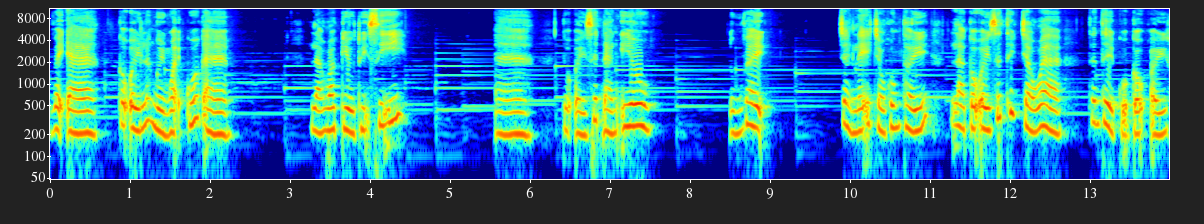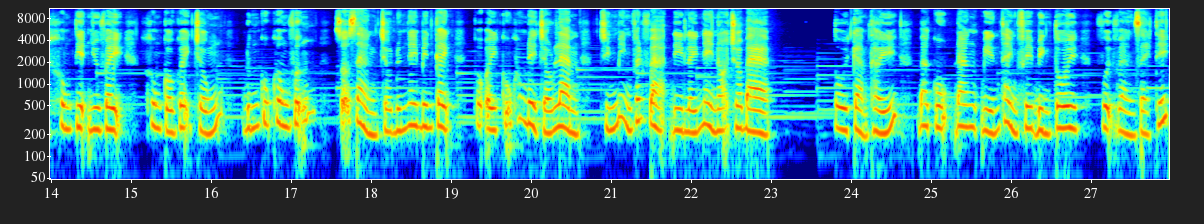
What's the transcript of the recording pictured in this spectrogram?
Vậy à, cậu ấy là người ngoại quốc à? Là Hoa Kiều Thụy Sĩ. À, cậu ấy rất đáng yêu. Đúng vậy. Chẳng lẽ cháu không thấy là cậu ấy rất thích cháu à? Thân thể của cậu ấy không tiện như vậy, không có gậy trống, đứng cũng không vững. Rõ ràng cháu đứng ngay bên cạnh, cậu ấy cũng không để cháu làm, chính mình vất vả đi lấy này nọ cho bà. Tôi cảm thấy bà cụ đang biến thành phê bình tôi, vội vàng giải thích.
